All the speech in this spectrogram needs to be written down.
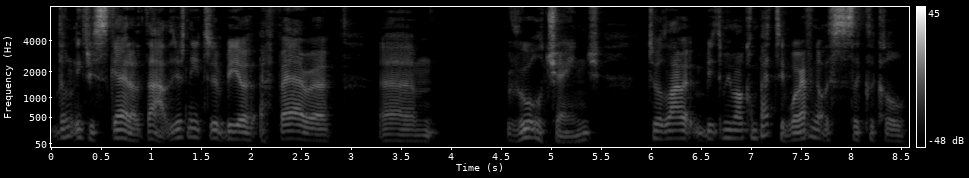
They don't need to be scared of that. They just need to be a, a fairer um, rule change to allow it to be more competitive. We haven't got this cyclical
